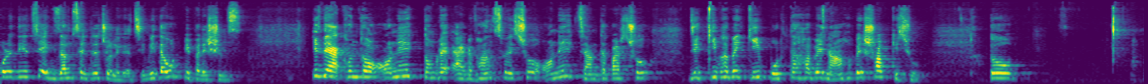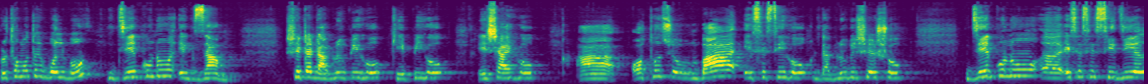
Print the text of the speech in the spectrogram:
করে দিয়েছি এক্সাম সেন্টারে চলে গেছি উইদাউট প্রিপারেশনস কিন্তু এখন তো অনেক তোমরা অ্যাডভান্স হয়েছো, অনেক জানতে পারছ যে কীভাবে কি পড়তে হবে, না হবে সব কিছু তো প্রথমতই বলব যে কোনো এক্সাম সেটা ডাব্লিউপি হোক কেপি হোক এসআই হোক অথচ বা এসএসসি হোক ডাব্লিউবিসিএস হোক, যে কোনো এসএসসি সিজিএল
